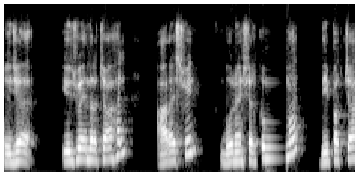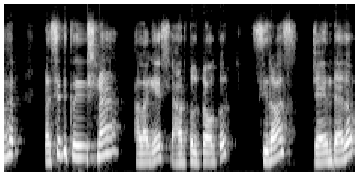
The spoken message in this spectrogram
యుజ యుజ్వేంద్ర చౌహల్ ఆర్ అశ్విన్ భువనేశ్వర్ కుమార్ దీపక్ చాహర్ ప్రసిద్ధ్ కృష్ణ అలాగే శార్తుల్ ఠాకూర్ సిరాజ్ జయంత్ యాదవ్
